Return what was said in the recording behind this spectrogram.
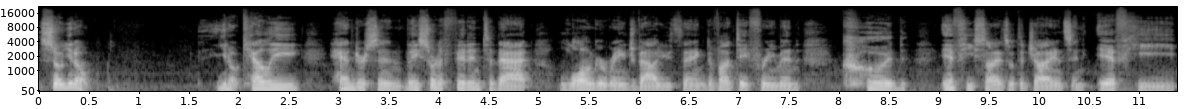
so, you know, you know, Kelley, Henderson, they sort of fit into that longer range value thing. Devonta Freeman, could if he signs with the Giants and if he,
